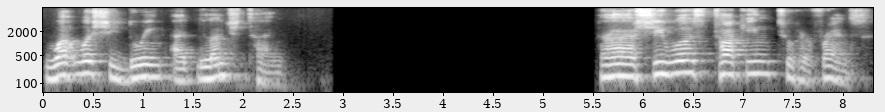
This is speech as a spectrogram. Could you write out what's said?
What was she doing at lunchtime? Uh, she was talking to her friends.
